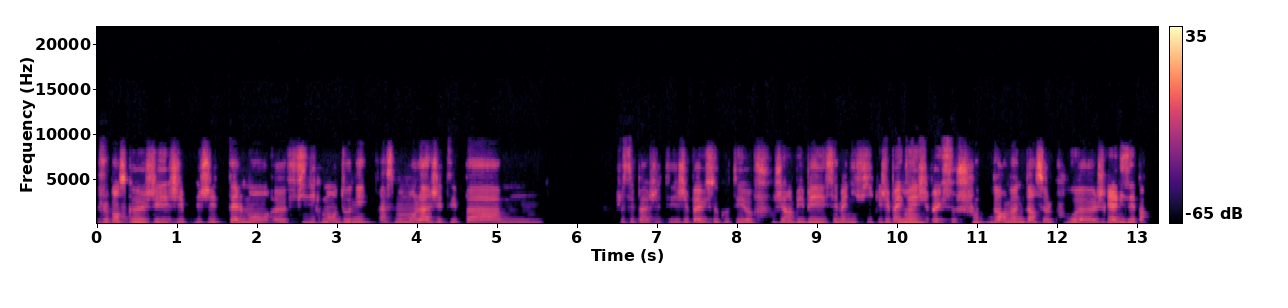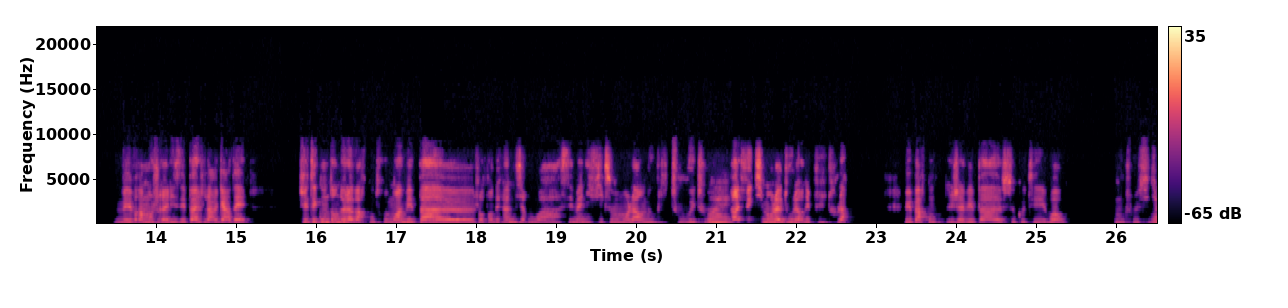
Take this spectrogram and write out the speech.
Je pense que j'ai tellement euh, physiquement donné à ce moment-là, j'étais pas, hum, je sais pas, j'étais, j'ai pas eu ce côté, euh, j'ai un bébé, c'est magnifique. J'ai pas ouais, pas eu ce shoot d'hormones d'un seul coup, je réalisais pas. Mais vraiment, je réalisais pas, je la regardais. J'étais contente de l'avoir contre moi, mais pas, euh, j'entends des femmes dire, waouh, c'est magnifique ce moment-là, on oublie tout et tout. ouais, Alors effectivement, la douleur n'est plus du tout là, mais par contre, j'avais pas euh, ce côté waouh. Donc je me suis dit,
